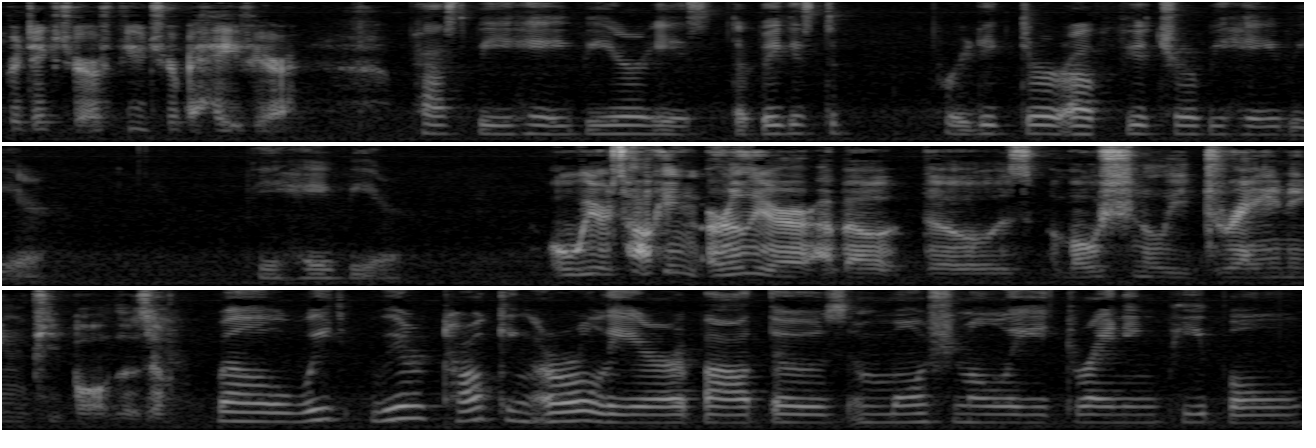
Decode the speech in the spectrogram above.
predictor of future behavior. past behavior is the biggest predictor of future behavior. Behavior. Well, we were talking earlier about those emotionally draining people, those em- Well, we we were talking earlier about those emotionally draining people,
